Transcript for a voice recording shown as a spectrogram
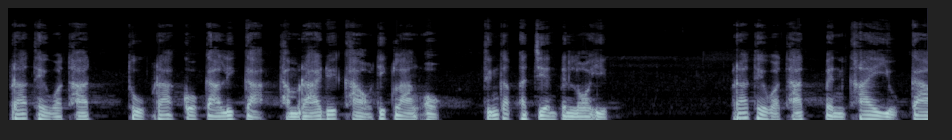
พระเทวทัตถูกพระโกกาลิกะทำร้ายด้วยเข่าที่กลางอก ถึงกับอาเจียนเป็นโลหิต พระเทวทัตเป็นไข้อยู่เก้า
